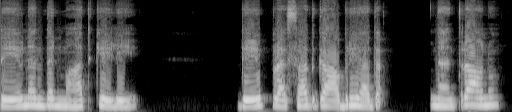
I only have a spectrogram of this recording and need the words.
ದೇವ್ನಂದನ್ ಮಾತು ಕೇಳಿ. ದೇವ್ ಪ್ರಸಾದ್ ಗಾಬರಿ ಆದ. ನಂತರ ಅವನು.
